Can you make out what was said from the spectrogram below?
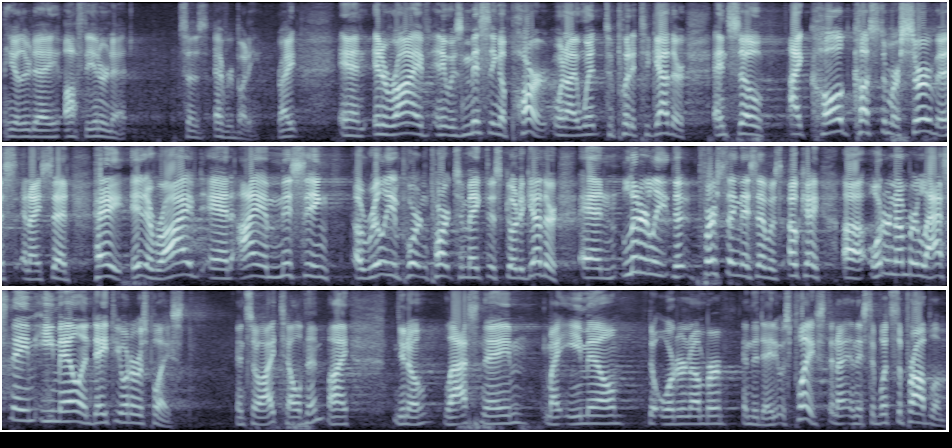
the other day off the internet. Says everybody, right? And it arrived and it was missing a part when I went to put it together. And so I called customer service and I said, hey, it arrived and I am missing a really important part to make this go together. And literally, the first thing they said was, okay, uh, order number, last name, email, and date the order was placed. And so I tell them my you know, last name, my email, the order number, and the date it was placed. And, I, and they said, What's the problem?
